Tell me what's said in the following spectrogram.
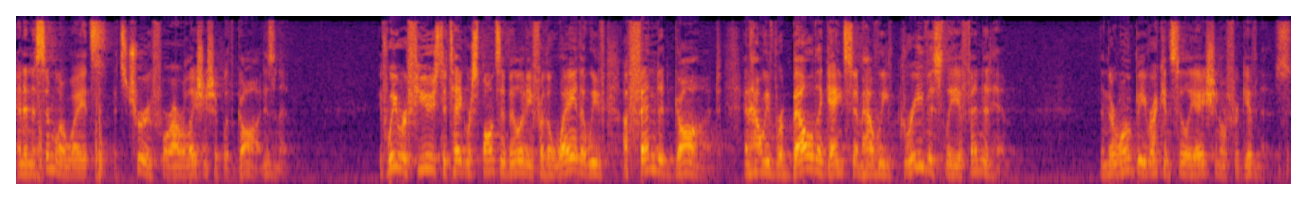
And in a similar way, it's, it's true for our relationship with God, isn't it? If we refuse to take responsibility for the way that we've offended God and how we've rebelled against Him, how we've grievously offended Him, then there won't be reconciliation or forgiveness.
